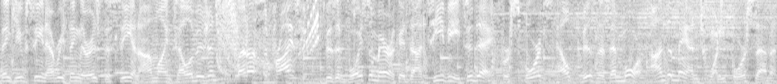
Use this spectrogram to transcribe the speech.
Think you've seen everything there is to see in online television? Let us surprise you. Visit VoiceAmerica.tv today for sports, health, business, and more on demand 24 7.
